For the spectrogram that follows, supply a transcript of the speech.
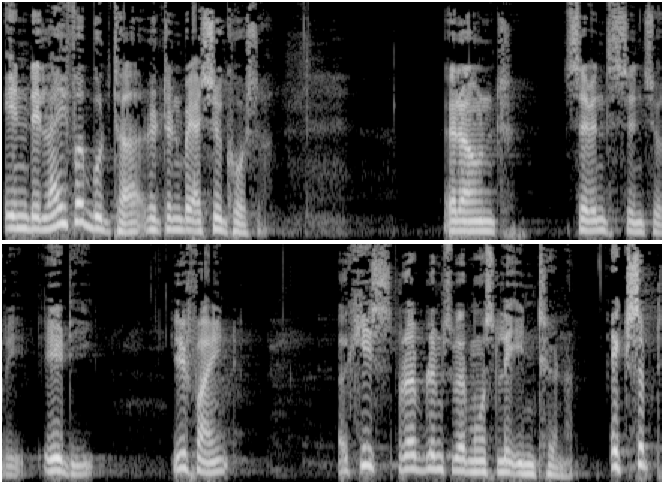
in the life of Buddha, written by Ashvaghosha, around 7th century AD, you find uh, his problems were mostly internal, except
